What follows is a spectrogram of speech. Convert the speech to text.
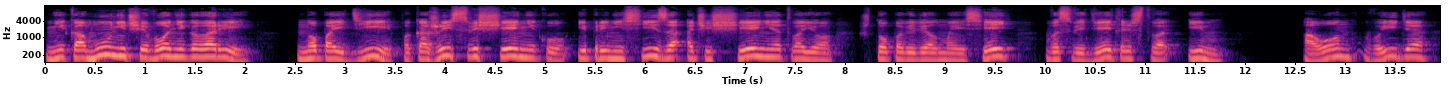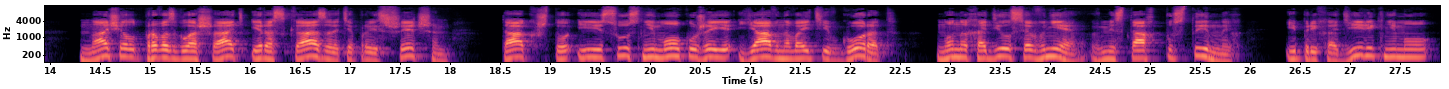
никому ничего не говори, но пойди, покажись священнику и принеси за очищение твое, что повелел Моисей, во свидетельство им». А он, выйдя, начал провозглашать и рассказывать о происшедшем, так что Иисус не мог уже явно войти в город, но находился вне, в местах пустынных, и приходили к Нему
